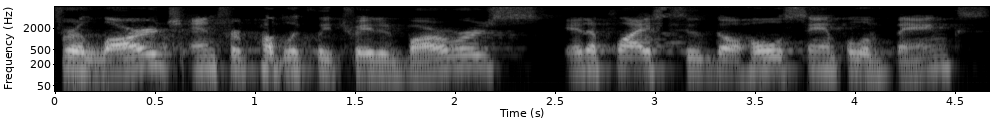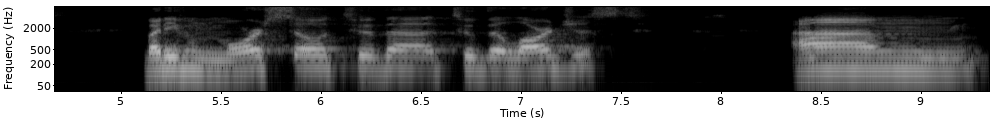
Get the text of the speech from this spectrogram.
for large and for publicly traded borrowers. It applies to the whole sample of banks, but even more so to the, to the largest. Um,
